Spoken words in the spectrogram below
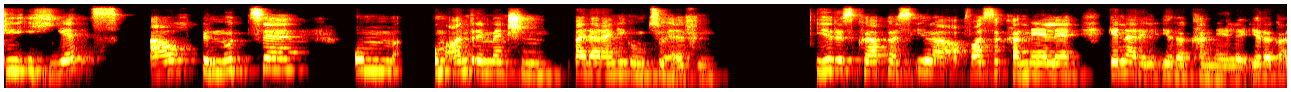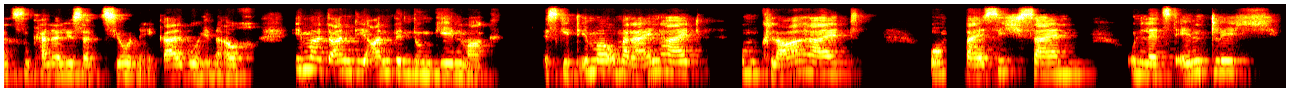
die ich jetzt auch benutze, um, um anderen Menschen bei der Reinigung zu helfen. Ihres Körpers, ihrer Abwasserkanäle, generell ihrer Kanäle, ihrer ganzen Kanalisation, egal wohin auch immer dann die Anbindung gehen mag. Es geht immer um Reinheit, um Klarheit, um bei sich sein und letztendlich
